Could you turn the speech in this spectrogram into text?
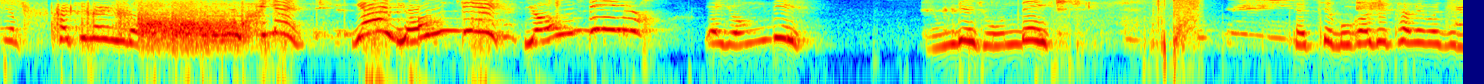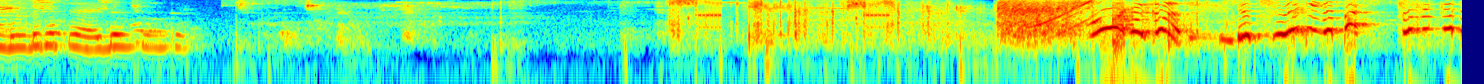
하지, 하지만 이거. 하지만! 야, 영대! 영대! 야, 영대! 영대 좋은데? 대체 뭐가 좋다는 건지 모르겠지만 일단 좋은데. 어, 내가! 야, 주연이가 딱 저기까지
